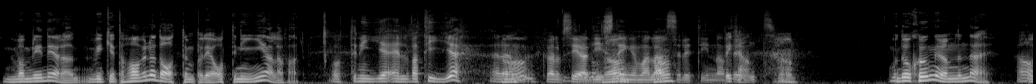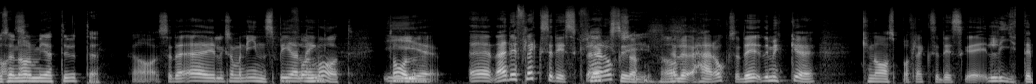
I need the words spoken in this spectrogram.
Vad blir det då? Vilket, har vi något datum på det? 89 i alla fall. 89, 11, 10 är Ja. en kvalificerad Ja, gissning om man ja. läser lite innan. Bekant. Och då sjunger de den där. Ja, och sen så, har de gett ut det. ja, så det är ju liksom en inspelning Format. i... Tolv. Eh, nej, det är flexidisk det här Flexi, också. ja. Eller här också. Det det är mycket knas på flexidisk. Eh, Lite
